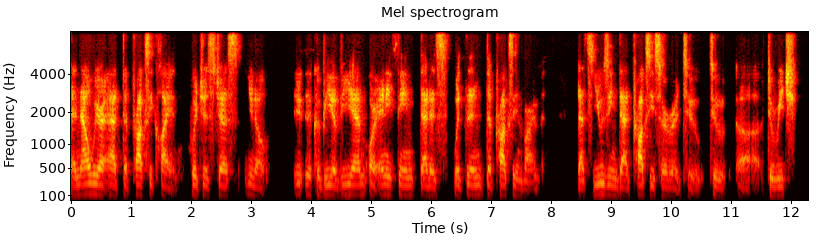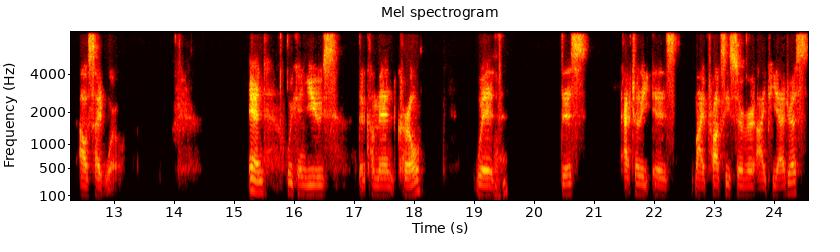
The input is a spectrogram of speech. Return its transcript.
and now we are at the proxy client, which is just, you know, it, it could be a VM or anything that is within the proxy environment that's using that proxy server to to uh, to reach outside world. And we can use the command curl with mm-hmm. this actually is my proxy server IP address.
